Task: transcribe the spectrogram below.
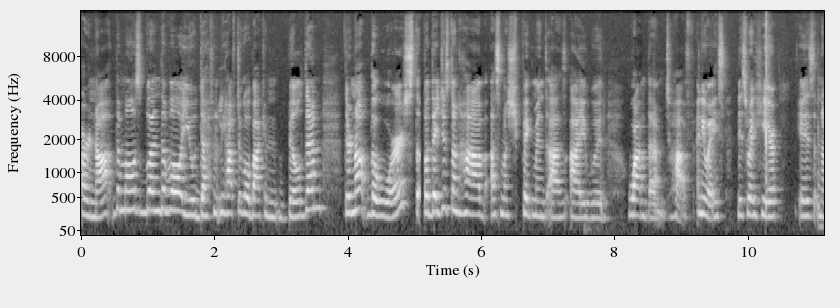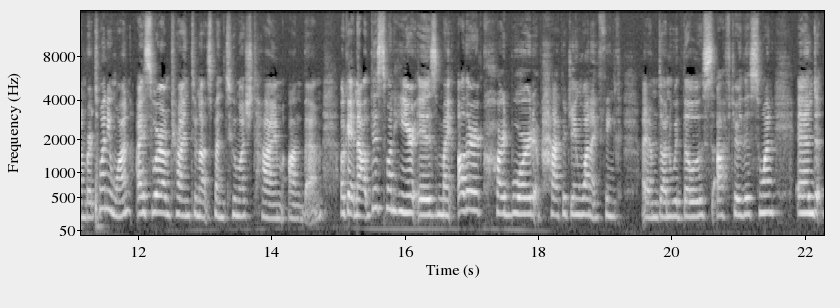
are not the most blendable. You definitely have to go back and build them. They're not the worst, but they just don't have as much pigment as I would want them to have. Anyways, this right here is number 21. I swear I'm trying to not spend too much time on them. Okay, now this one here is my other cardboard packaging one. I think I am done with those after this one. And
